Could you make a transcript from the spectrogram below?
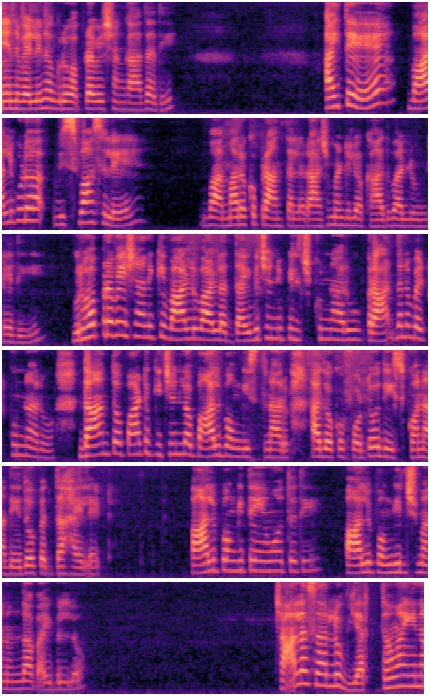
నేను వెళ్ళిన గృహప్రవేశం కాదు అది. అయితే వాళ్ళు కూడా విశ్వాసులే. మరొక ప్రాంతంలో రాజమండ్రిలో కాదు వాళ్ళు ఉండేది. గృహప్రవేశానికి వాళ్ళు వాళ్ళ దైవజన్ని పిలుచుకున్నారు ప్రార్థన పెట్టుకున్నారు. దాంతోపాటు కిచెన్లో పాలు పొంగిస్తున్నారు. అదొక ఫోటో తీసుకొని అదేదో పెద్ద హైలైట్. పాలు పొంగితే ఏమవుతుంది? పాలు పొంగించమనుందా బైబిల్లో? చాలాసార్లు వ్యర్థమైన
